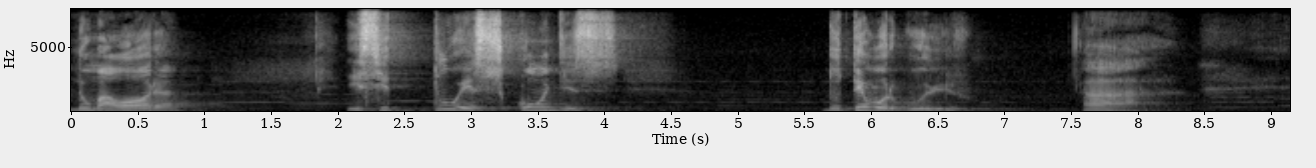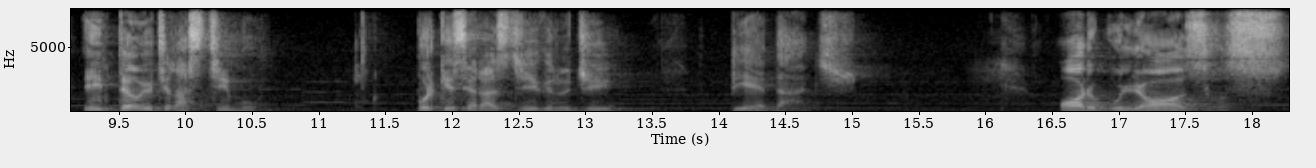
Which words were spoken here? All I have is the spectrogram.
numa hora, e se tu escondes do teu orgulho, ah, então eu te lastimo, porque serás digno de piedade. Orgulhosos,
